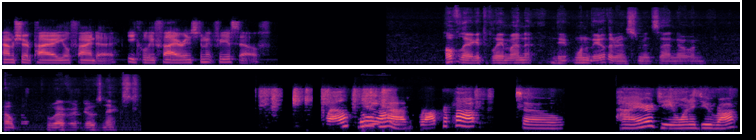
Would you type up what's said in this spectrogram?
"I'm sure Pyre, you'll find a equally fire instrument for yourself." Hopefully, I get to play my ne- the one of the other instruments I know and help whoever goes next. Well, we Yeah. have rock or pop. So, Pyre, do you want to do rock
